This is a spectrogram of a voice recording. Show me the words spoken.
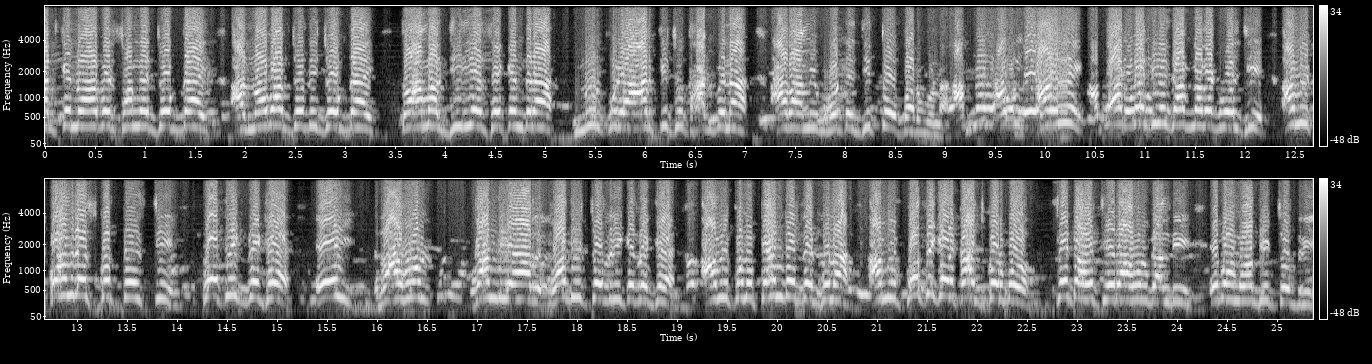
আজকে নবাবের সঙ্গে যোগ দেয়, আর নবাব যদি যোগ দেয় তো আমার জিরিয়া সেকেন্দ্রা নূরপুরে আর কিছু থাকবে না আর আমি ভোটে জিততেও পারব না। আমি একটা জিনিস আপনাকে বলছি আমি কংগ্রেস করতে এসেছি প্রতীক দেখে এই রাহুল গান্ধী আর অধীর চৌধুরীকে দেখে আমি কোনো ক্যান্ডিডেট দেখব না আমি প্রতীকের কাজ করব সেটা হচ্ছে রাহুল গান্ধী এবং অধীর চৌধুরী।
